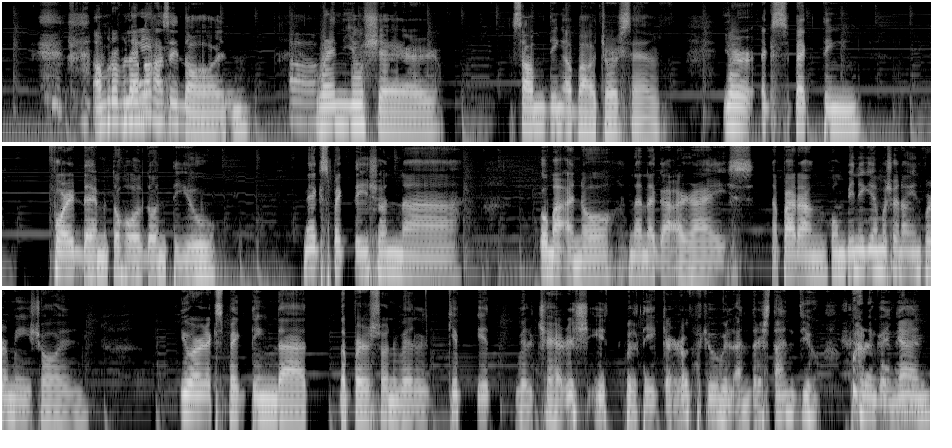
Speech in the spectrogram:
Ang problema Dahil- kasi doon, Uh, when you share something about yourself, you're expecting for them to hold on to you. May expectation na umaano, na nag arise na parang kung binigyan mo siya ng information, you are expecting that the person will keep it, will cherish it, will take care of you, will understand you. Parang ganyan.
